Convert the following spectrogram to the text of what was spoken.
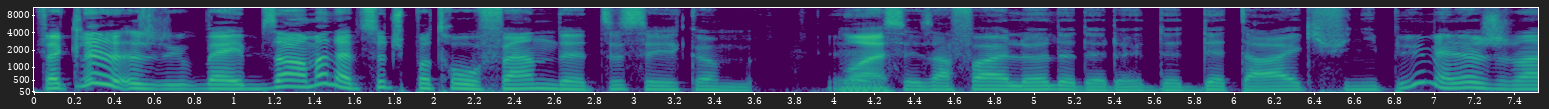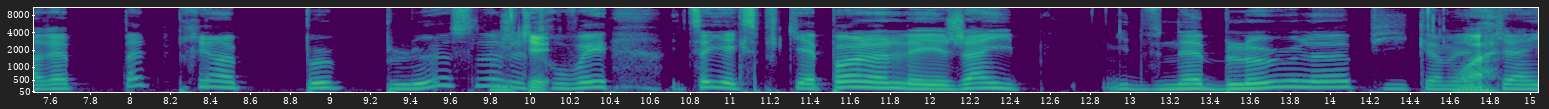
fait que là, ben, bizarrement, d'habitude, je suis pas trop fan de, c'est comme. euh, ces affaires-là de, de, de, de détails qui finissent plus. Mais là, je l'aurais peut-être pris un peu plus. là. Ok. J'ai trouvé. Tu sais, il expliquait pas, là, les gens, ils, ils devenaient bleus, là. Puis comme Ouais. quand ils,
